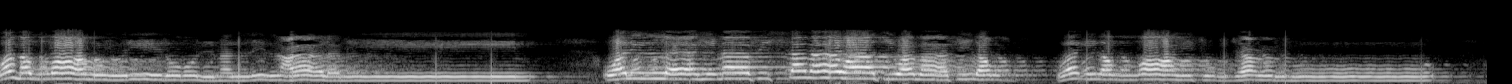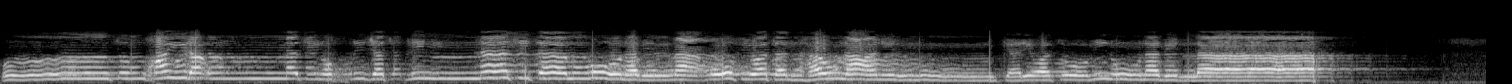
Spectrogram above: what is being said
وما الله يريد ظلما للعالمين ولله ما في السماوات وما في الأرض وإلى الله ترجع الأمور كنتم خير أمة أخرجت للناس تامرون بالمعروف وتنهون عن المنكر وتؤمنون بالله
